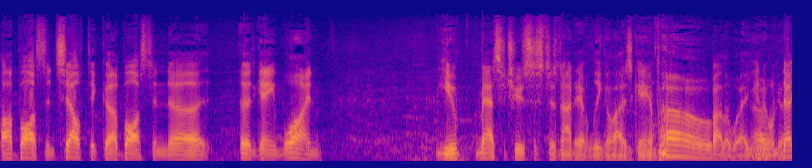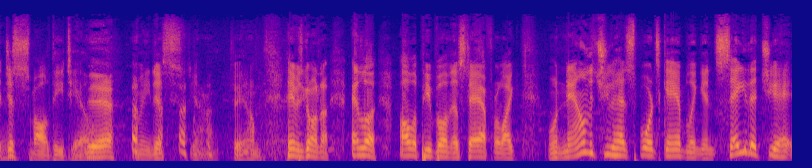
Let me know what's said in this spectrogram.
uh, Boston Celtic uh, Boston uh, the game one. You Massachusetts does not have legalized gambling. Oh, by the way, you know, okay. not just small detail. Yeah. I mean, just you know, you know, he was going. To, and look, all the people on the staff were like, "Well, now that you have sports gambling, and say that you ha-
